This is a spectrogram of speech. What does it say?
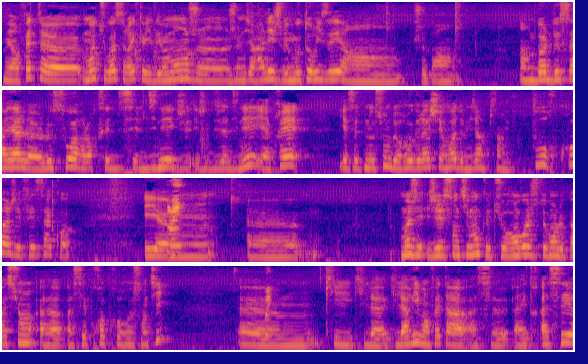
Mais en fait, euh, moi, tu vois, c'est vrai qu'il y a des moments, je, je vais me dire, allez, je vais m'autoriser un, je sais pas, bol de céréales le soir alors que c'est le dîner et que j'ai déjà dîné. Et après, il y a cette notion de regret chez moi de me dire, putain, pourquoi j'ai fait ça, quoi? Et euh, moi, j'ai le sentiment que tu renvoies justement le patient à, ses propres ressentis. qu'il arrive en fait à, à, être assez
